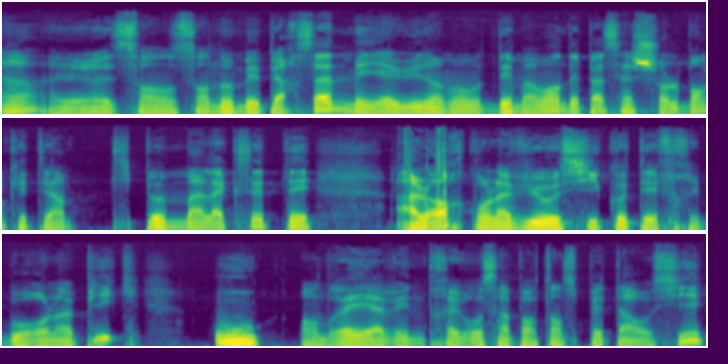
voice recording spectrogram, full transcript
Hein, euh, sans, sans nommer personne, mais il y a eu des moments, des passages sur le banc qui étaient un petit peu mal acceptés. Alors qu'on l'a vu aussi côté Fribourg Olympique, où André avait une très grosse importance, Pétard aussi,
